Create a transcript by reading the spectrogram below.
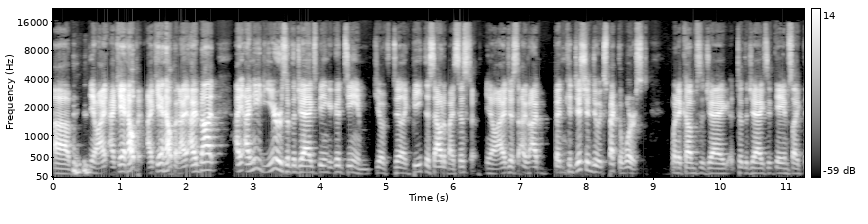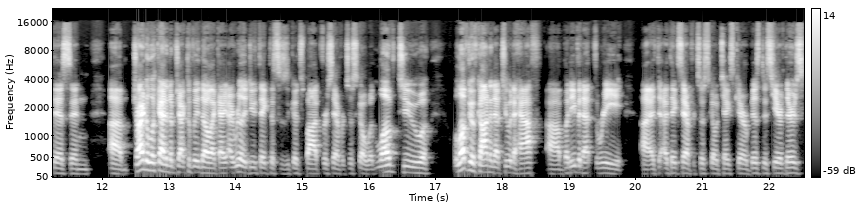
um, you know I, I, can't help it. I can't help it. I, am not. I, I, need years of the Jags being a good team, you know, to like beat this out of my system. You know, I just I've, I've been conditioned to expect the worst when it comes to Jag to the Jags at games like this, and um, trying to look at it objectively, though, like I, I, really do think this is a good spot for San Francisco. Would love to, would love to have gotten it at two and a half, uh, but even at three, uh, I, th- I, think San Francisco takes care of business here. There's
